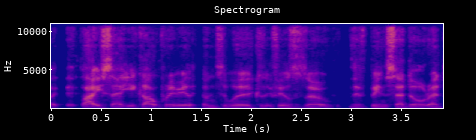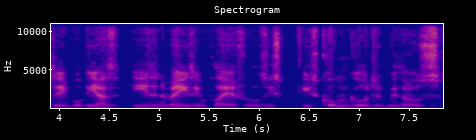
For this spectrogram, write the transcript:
like, like you say, you can't put it really into words because it feels as though they've been said already. But he has he's an amazing player for us. He's he's come good with us,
